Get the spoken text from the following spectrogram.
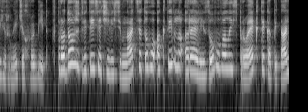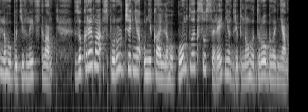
гірничих робіт. Впродовж 2018-го активно реалізовувались проекти капітального будівництва, зокрема, спорудження унікального комплексу середньодрібного дроблення.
